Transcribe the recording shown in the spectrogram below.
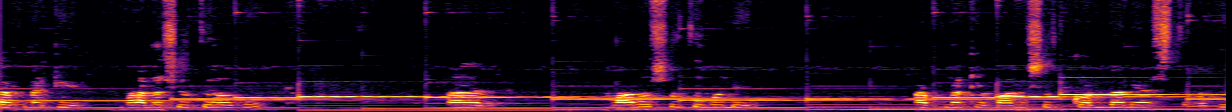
আপনাকে মানুষ হতে হবে। আর মানুষ হতে হলে আপনাকে মানুষের কল্যাণে আসতে হবে।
